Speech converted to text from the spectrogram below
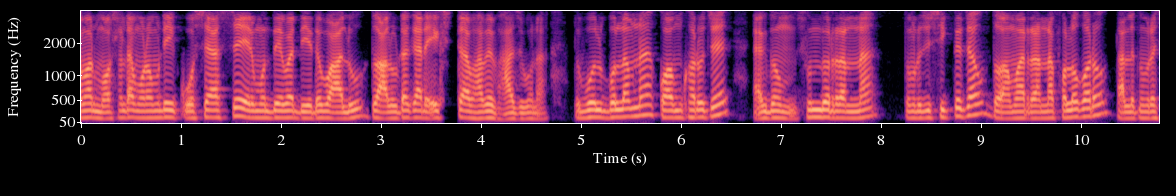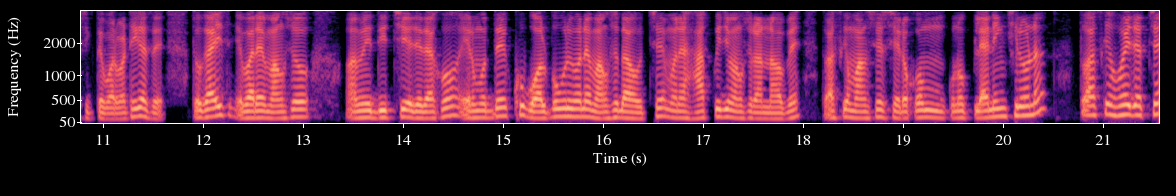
আমার মশলাটা মোটামুটি কষে আসছে, এর মধ্যে এবার দিয়ে দেবো আলু। তো আলুটাকে আর এক্সট্রা ভাবে ভাজবো না। তো বললাম না, কম খরচে একদম সুন্দর রান্না। তোমরা যদি শিখতে চাও, তো আমার রান্না ফলো করো, তাহলে তোমরা শিখতে পারবা, ঠিক আছে? তো গাইস এবারে মাংস আমি দিচ্ছি, এই যে দেখো, এর মধ্যে খুব অল্প পরিমাণে মাংস দেওয়া হচ্ছে মানে হাফ কেজি মাংস রান্না হবে। তো আজকে মাংসের সেরকম কোনো প্ল্যানিং ছিল না, তো আজকে হয়ে যাচ্ছে।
